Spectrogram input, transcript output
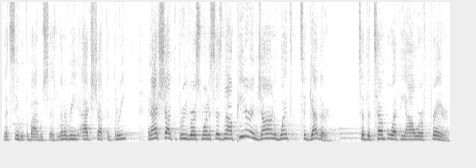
Let's see what the Bible says. We're going to read Acts chapter 3. In Acts chapter 3, verse 1, it says, Now Peter and John went together to the temple at the hour of prayer,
